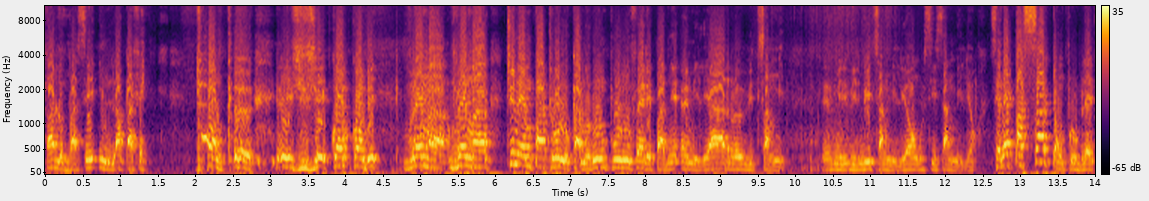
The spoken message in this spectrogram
Par le passé, il ne l'a pas fait. Donc, euh, je, combi, vraiment, vraiment, tu n'aimes pas trop le Cameroun pour nous faire épargner 1 milliard 800 000, 800 millions ou 600 millions. Ce n'est pas ça ton problème.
